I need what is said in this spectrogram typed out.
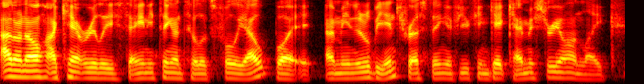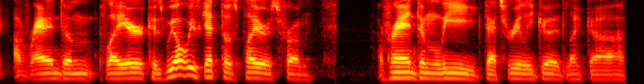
I don't know. I can't really say anything until it's fully out, but it, I mean, it'll be interesting if you can get chemistry on like a random player because we always get those players from a random league that's really good. Like, uh,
